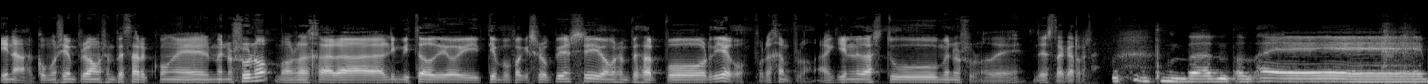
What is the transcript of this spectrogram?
Y nada, como siempre vamos a empezar con el menos uno, vamos a dejar al invitado de hoy tiempo para que se lo piense y vamos a empezar por Diego, por ejemplo. ¿A quién le das tu menos uno de, de esta carrera? Eh,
